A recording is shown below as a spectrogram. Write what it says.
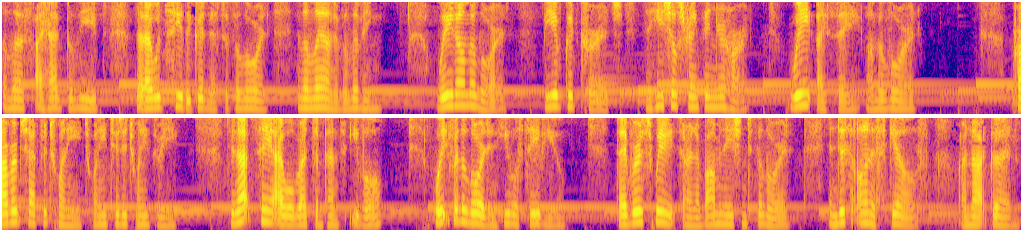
unless I had believed that I would see the goodness of the Lord in the land of the living. Wait on the Lord, be of good courage, and he shall strengthen your heart. Wait, I say, on the Lord. Proverbs chapter 20, 22 to 23. Do not say, I will recompense evil Wait for the Lord, and he will save you. Diverse weights are an abomination to the Lord, and dishonest skills are not good.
